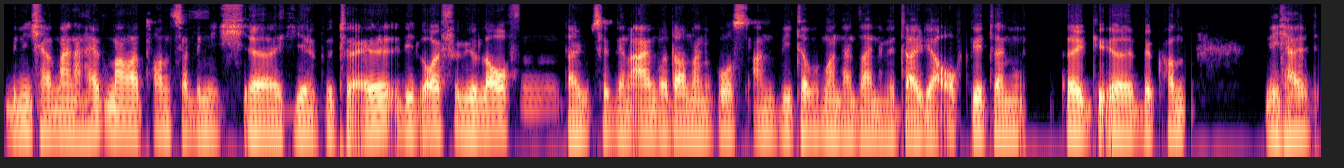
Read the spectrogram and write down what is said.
bin ich ja meine Halbmarathons, da bin ich äh, hier virtuell die Läufe gelaufen. Da gibt es ja den einen oder anderen großen Anbieter, wo man dann seine Medaille auch geht, dann äh, äh, bekommt. Bin ich halt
